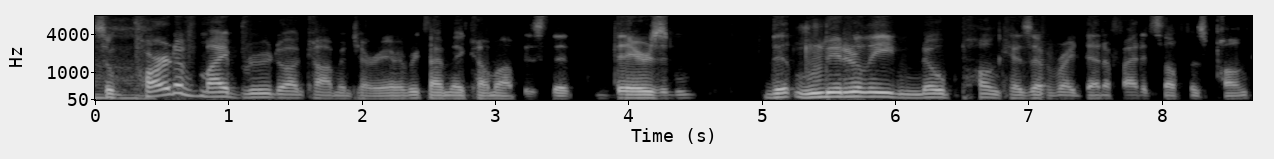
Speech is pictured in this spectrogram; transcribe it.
So Oh. part of my BrewDog commentary every time they come up is that there's that literally no punk has ever identified itself as punk.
